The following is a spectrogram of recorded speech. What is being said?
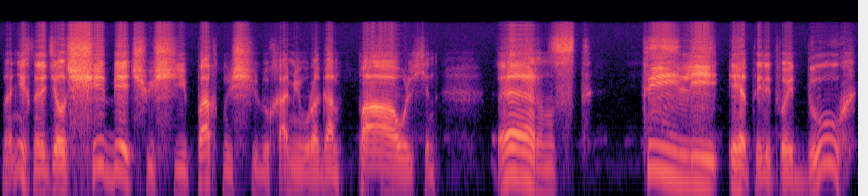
на них налетел щебечущий, пахнущий духами ураган Паульхин. «Эрнст, ты ли это или твой дух?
